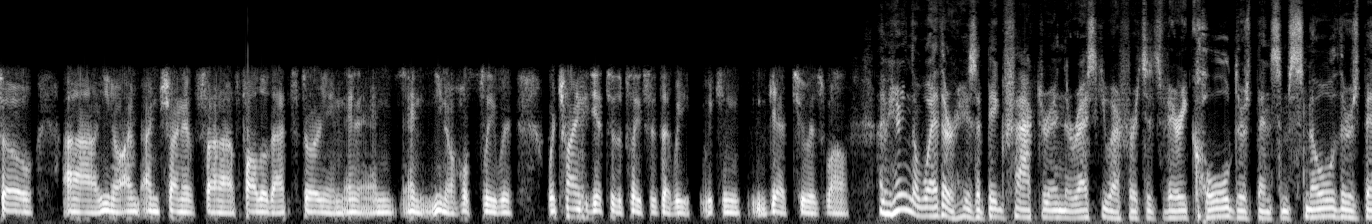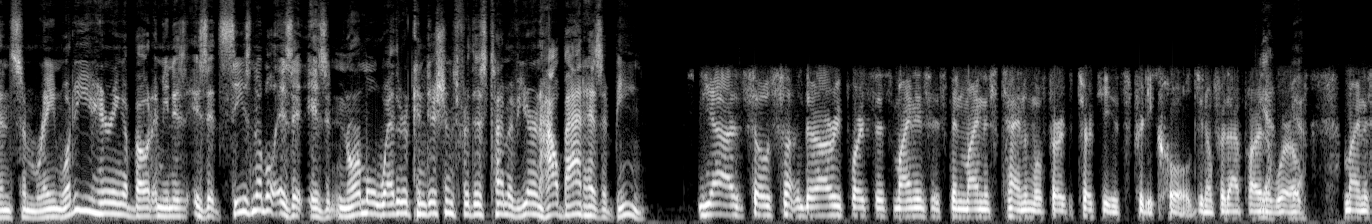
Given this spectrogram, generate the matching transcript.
So, uh, you know, I'm, I'm trying to uh, follow that story and, and, and, and, you know, hopefully we're, we're trying to get to the places that we, we can get to as well. I'm hearing the weather is a big factor in the rescue efforts. It's very cold. There's been some snow. There's been some rain. What are you hearing about? I mean, is, is it seasonable? Is it, is it normal weather conditions for this time of year? And how bad has it been? Yeah, so, so, there are reports that it's minus. It's been minus ten. Well, for Turkey, it's pretty cold. You know, for that part yeah, of the world, yeah. Minus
